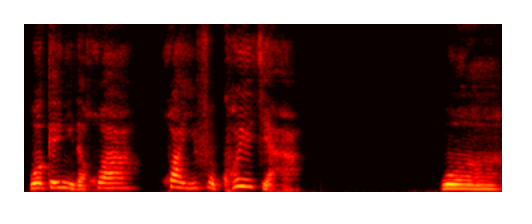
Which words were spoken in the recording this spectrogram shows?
我给你的花画一副盔甲。我，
